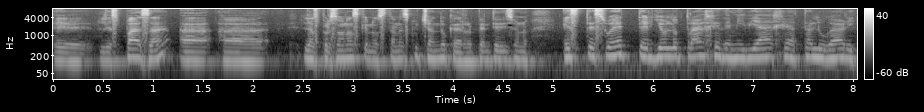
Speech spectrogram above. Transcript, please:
eh, les pasa a, a las personas que nos están escuchando que de repente dicen uno, este suéter yo lo traje de mi viaje a tal lugar y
